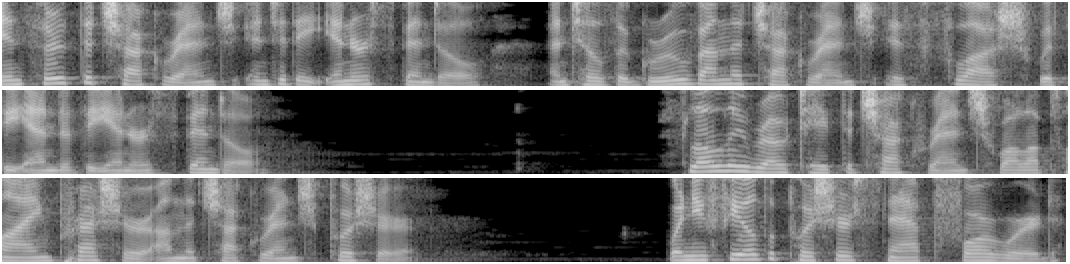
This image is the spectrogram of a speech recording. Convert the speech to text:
Insert the chuck wrench into the inner spindle until the groove on the chuck wrench is flush with the end of the inner spindle. Slowly rotate the chuck wrench while applying pressure on the chuck wrench pusher. When you feel the pusher snap forward,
